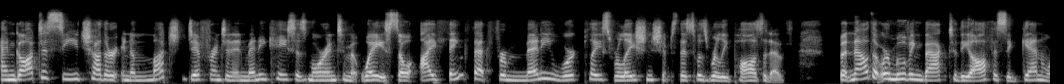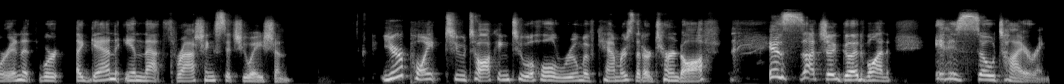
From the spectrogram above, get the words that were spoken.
and got to see each other in a much different and in many cases more intimate way. So I think that for many workplace relationships, this was really positive. But now that we're moving back to the office again, we're in it, we're again in that thrashing situation. your point to talking to a whole room of cameras that are turned off is such a good one. It is so tiring.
